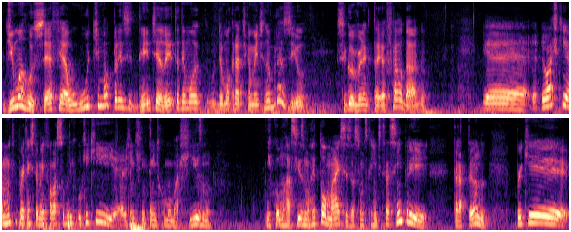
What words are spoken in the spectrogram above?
Dilma Rousseff é a última presidente eleita demo- democraticamente no Brasil. Esse governo que está aí é fraudado. É, eu acho que é muito importante também falar sobre o que, que a gente entende como machismo e como racismo, retomar esses assuntos que a gente está sempre tratando, porque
